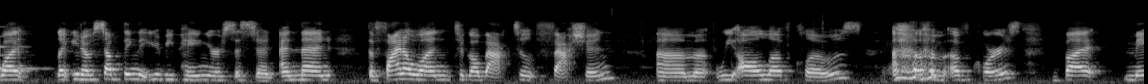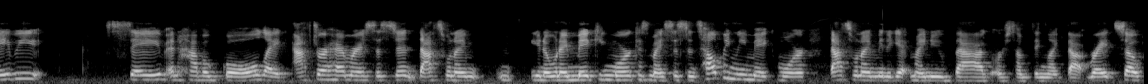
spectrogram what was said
what like you know something that you'd be paying your assistant and then the final one to go back to fashion um, we all love clothes um, of course but maybe save and have a goal like after i hire my assistant that's when i'm you know when i'm making more because my assistant's helping me make more that's when i'm going to get my new bag or something like that right so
